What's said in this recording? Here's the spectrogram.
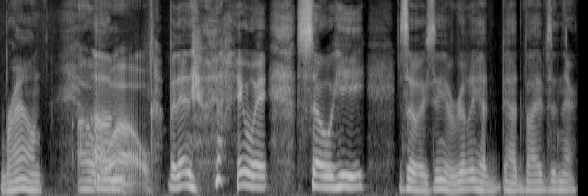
brown. Oh um, wow! But anyway, anyway, so he, so he really had bad vibes in there.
